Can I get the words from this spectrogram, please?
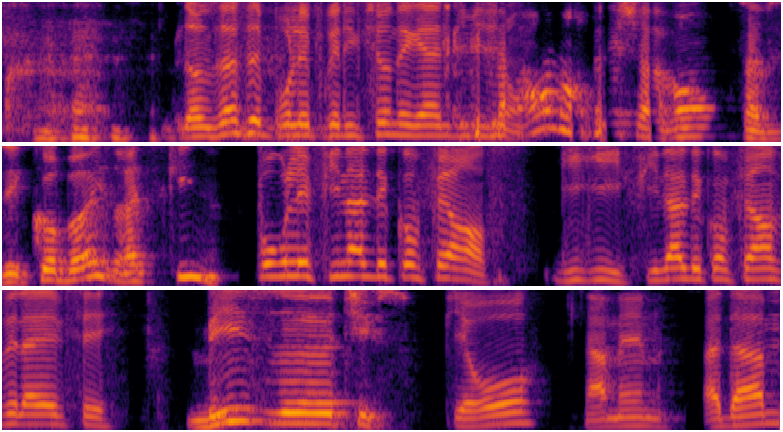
Donc ça, c'est pour les prédictions des gagnants de division. marrant, n'empêche, avant, ça faisait Cowboys, Redskins, Pour les finales des conférences, Guigui, finale des conférences de l'AFC. Bills, euh, Chiefs. Pierrot, La même. Adam.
